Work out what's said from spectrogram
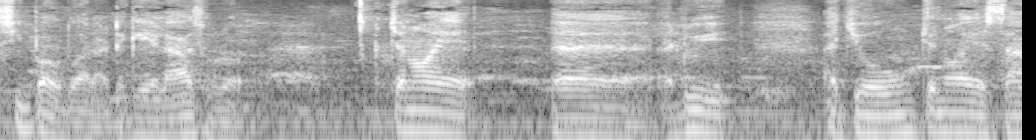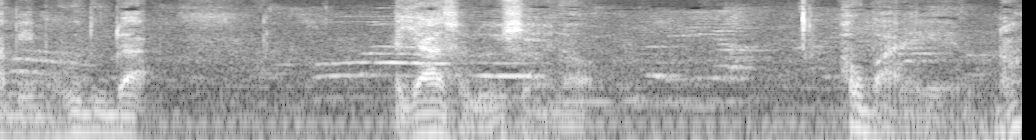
စီးပေါက်သွားတာတကယ်လားဆိုတော့ကျွန်တော်ရဲ့အဲအတွေ့အကြုံကျွန်တော်ရဲ့စာပေဘ ഹു တုဒအရာဆိုလို့ရှိရင်တော့ ဟုတ်ပါတယ်เนาะ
